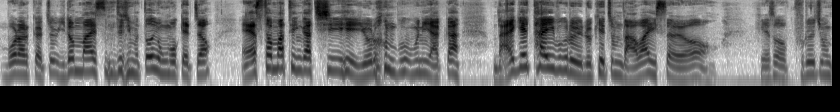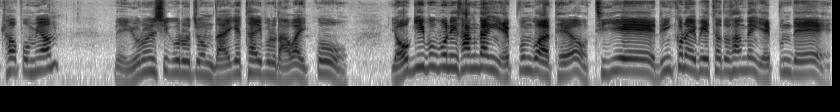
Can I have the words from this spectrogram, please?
뭐랄까 좀 이런 말씀드리면 또 욕먹겠죠. 에스턴 마틴 같이 이런 부분이 약간 날개 타입으로 이렇게 좀 나와 있어요. 그래서 불을 좀 켜보면 네 이런 식으로 좀 날개 타입으로 나와 있고 여기 부분이 상당히 예쁜 것 같아요. 뒤에 링컨 에비에이터도 상당히 예쁜데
